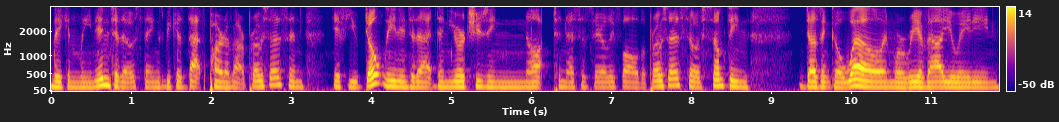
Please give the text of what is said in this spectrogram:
they can lean into those things because that's part of our process. And if you don't lean into that then you're choosing not to necessarily follow the process. So if something doesn't go well and we're reevaluating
